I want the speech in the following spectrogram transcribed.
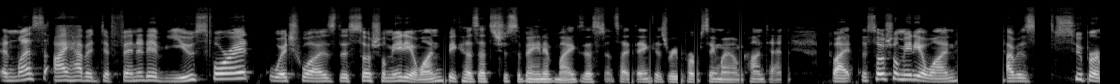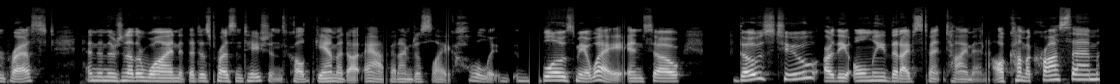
unless I have a definitive use for it, which was the social media one, because that's just the bane of my existence, I think, is repurposing my own content. But the social media one, I was super impressed. And then there's another one that does presentations called gamma.app. And I'm just like, holy, blows me away. And so those two are the only that I've spent time in. I'll come across them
